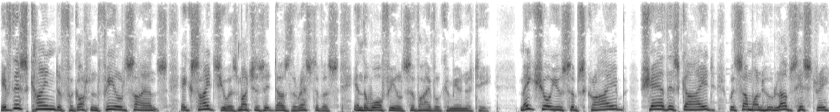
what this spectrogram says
If this kind of forgotten field science excites you as much as it does the rest of us in the Warfield survival community, make sure you subscribe, share this guide with someone who loves history,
